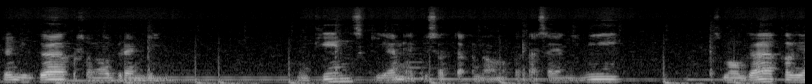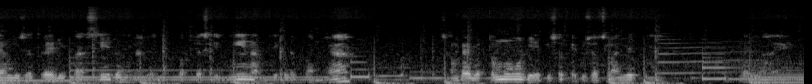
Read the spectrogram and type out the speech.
dan juga personal branding. Mungkin sekian episode tak kenal maka tak sayang ini. Semoga kalian bisa teredukasi dengan adanya podcast ini nanti ke depannya. Sampai bertemu di episode-episode selanjutnya. Bye-bye.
